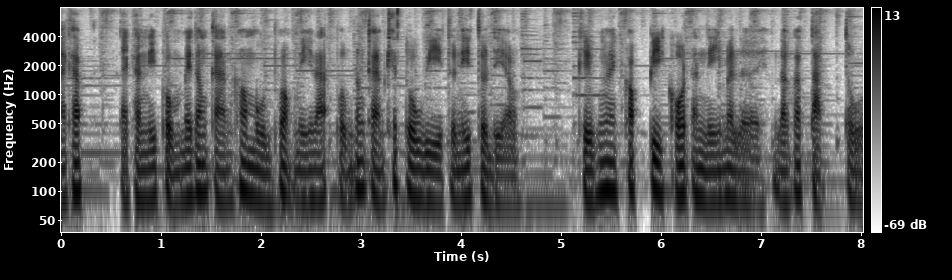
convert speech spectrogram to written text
นะครับ แต่ครั้งนี้ผมไม่ต้องการข้อมูลพวกนี้ละ ผมต้องการแค่ตัว v ตัวนี้ตัวเดียว คือเมื่อให้ copy code อันนี้มาเลย แล้วก็ตัดตัว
